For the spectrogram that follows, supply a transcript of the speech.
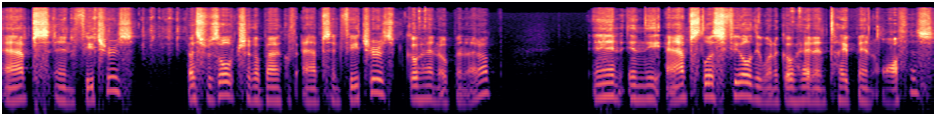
apps and features. Best result should go back with apps and features. Go ahead and open that up. And in the apps list field, you want to go ahead and type in Office.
